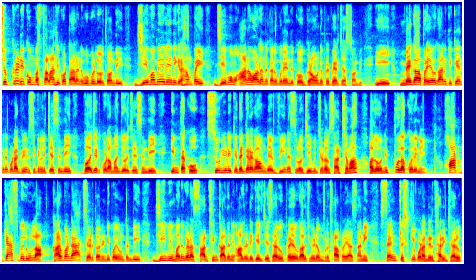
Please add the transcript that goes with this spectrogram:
శుక్రుడి కుంభస్థలాన్ని కొట్టాలని ఉబిళ్ళూరుతోంది జీవమే లేని గ్రహంపై జీవం ఆనవాళ్ళను కనుగొనేందుకు గ్రౌండ్ ప్రిపేర్ చేస్తోంది. ఈ మెగా ప్రయోగానికి కేంద్రం కూడా గ్రీన్ సిగ్నల్ ఇచ్చేసింది. బడ్జెట్ కూడా మంజూరు చేసింది. ఇంతకు సూర్యుడికి దగ్గరగా ఉండే వీనస్లో జీవించడం సాధ్యమా? అదో నిప్పుల కొలిమి. హాట్ గ్యాస్ బెలూన్లా కార్బన్ డైఆక్సైడ్తో నిండిపోయి ఉంటుంది. జీవి మనుగడ సాధ్యం కాదని ఆల్రెడీ తేల్చేశారు. ప్రయోగాలు చేయడం వృధా ప్రయాసాన్ని సైంటిస్టులు కూడా నిర్ధారించారు.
